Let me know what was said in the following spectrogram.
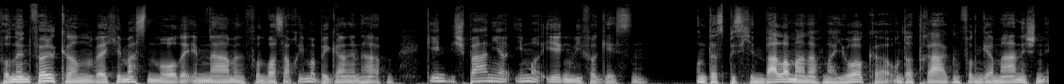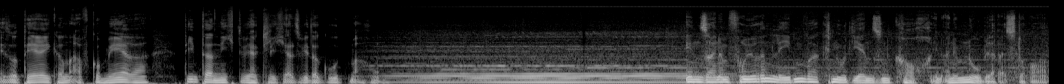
Von den Völkern, welche Massenmorde im Namen von was auch immer begangen haben, gehen die Spanier immer irgendwie vergessen. Und das bisschen Ballermann auf Mallorca und Ertragen von germanischen Esoterikern auf Gomera dient dann nicht wirklich als Wiedergutmachung. In seinem früheren Leben war Knut Jensen Koch in einem Nobelrestaurant.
